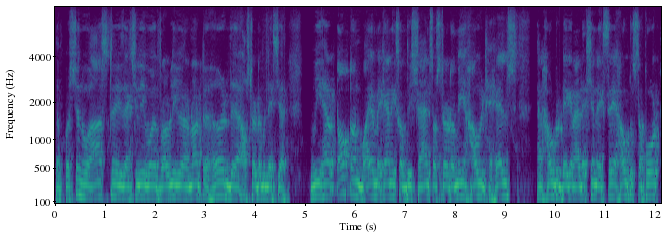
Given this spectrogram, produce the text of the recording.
the question who asked is actually well, probably you have not heard the osteotomy lecture. We have talked on biomechanics of the Schanz osteotomy, how it helps, and how to take an adduction X-ray, how to support,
